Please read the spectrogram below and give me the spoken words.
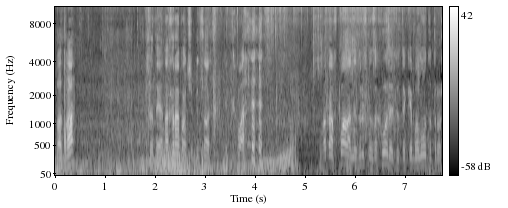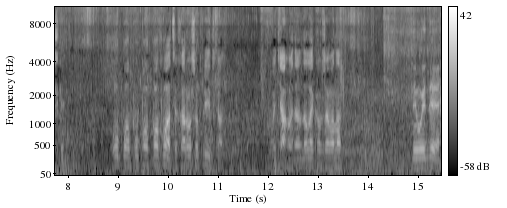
Платва? Що ти нахрапав чи підсах підхват? Вода впала, незручно заходить, тут таке болото трошки. Опа, опа, опа, опа, це хороша плітка. Витягуй, да- далеко вже вона не уйде.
